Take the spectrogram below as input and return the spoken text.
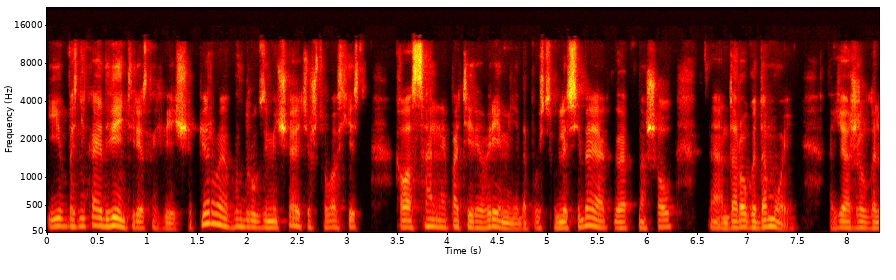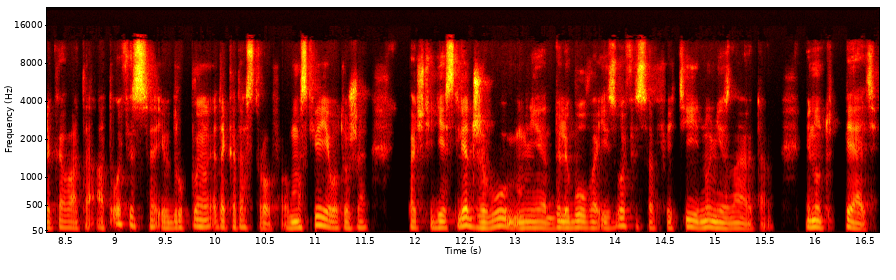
и возникает две интересных вещи. Первое, вы вдруг замечаете, что у вас есть колоссальная потеря времени. Допустим, для себя я нашел э, дорогу домой. Я жил далековато от офиса и вдруг понял, это катастрофа. В Москве я вот уже почти 10 лет живу, мне до любого из офисов идти, ну, не знаю, там, минут 5.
